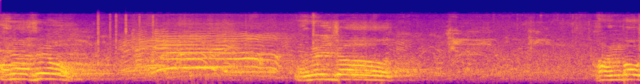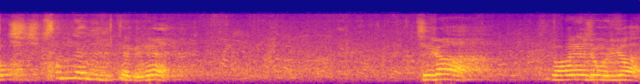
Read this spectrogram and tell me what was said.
안녕하세요. 오늘 저 광복 73년이기 때문에 제가 그동안에 좀 우리가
